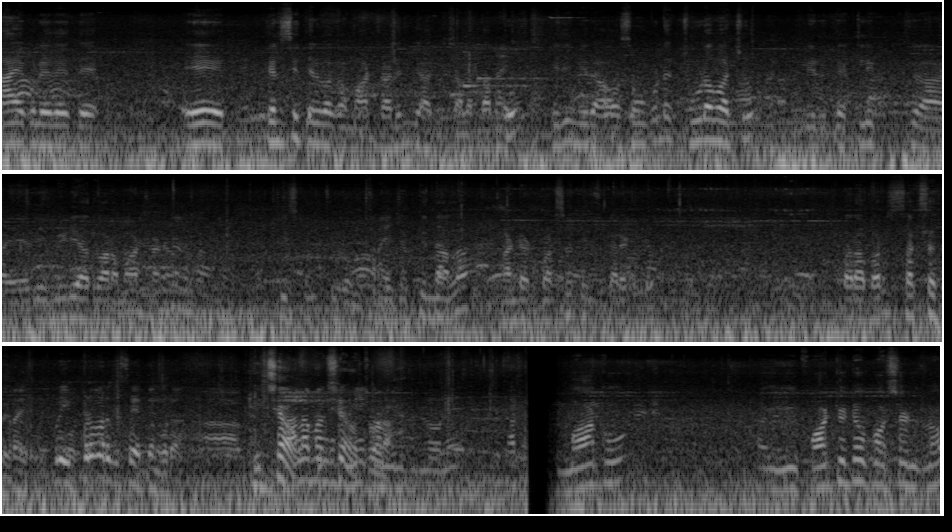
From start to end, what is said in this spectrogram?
నాయకులు ఏదైతే ఏ తెలిసి తెలియక మాట్లాడింది అది చాలా తప్పు. ఇది మీరు అవసరం కూడా చూడవచ్చు. మీరు క్లిక్ ఏది మీడియా ద్వారా మాట్లాడిన తీసుకొని చూడవచ్చు. నేను చెప్పిన దానిలో హండ్రెడ్ పర్సెంట్ ఇది కరెక్ట్. బరాబర్ సక్సెస్ ఇప్పుడు ఇప్పటివరకు సైతం కూడా ఆ, చాలా మంది మీ కమ్యూనిటీలోనే మాకు ఈ ఫార్టీ టూ పర్సెంట్లో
